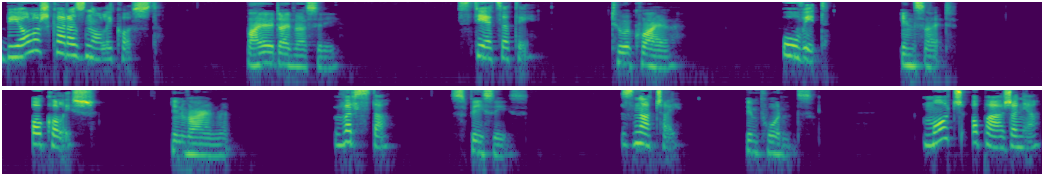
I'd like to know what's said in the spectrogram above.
Biološka raznolikost Biodiversity. Stjecati To acquire. Uvid Insight. Okoliš Environment. Vrsta Species. Značaj Importance. Moć opažanja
